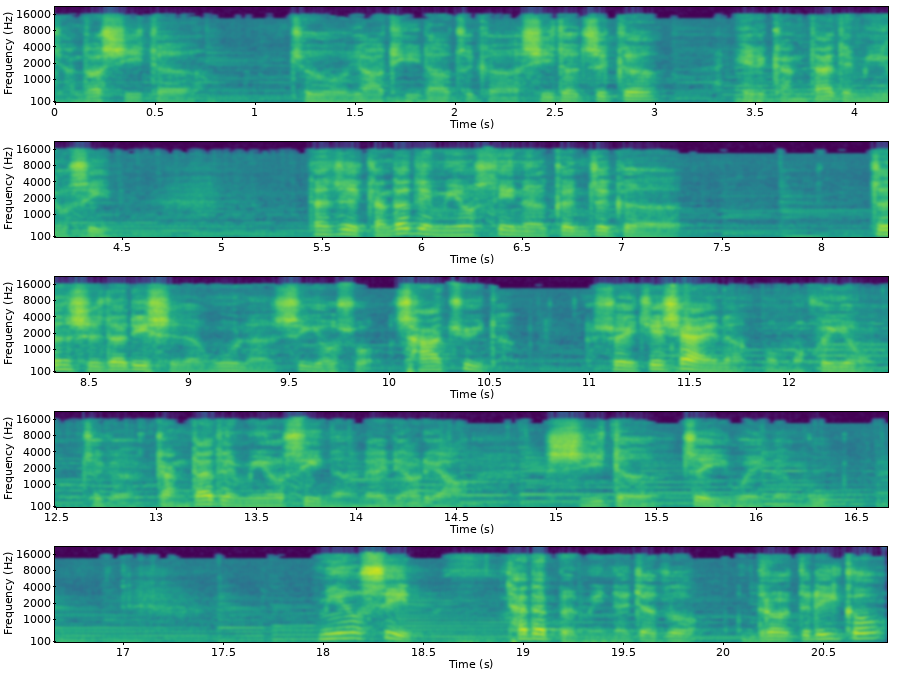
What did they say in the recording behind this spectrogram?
讲到习德，就要提到这个习德之歌《El Cantar de Mio Cid》。但是《Cantar de Mio Cid》呢，跟这个真实的历史人物呢是有所差距的。所以接下来呢，我们会用这个《港大的 Miozi》呢来聊聊。习德这一位人物，Mio Cid，他的本名呢叫做 Rodrigo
